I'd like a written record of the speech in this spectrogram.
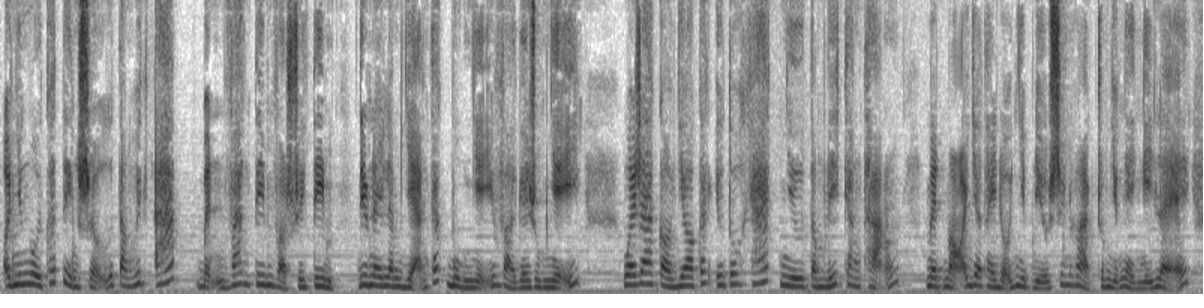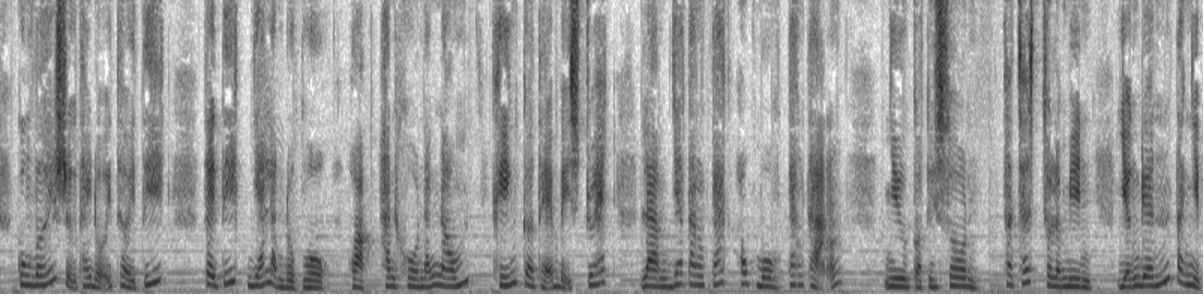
Ở những người có tiền sử tăng huyết áp, bệnh van tim và suy tim, điều này làm giảm các buồng nhĩ và gây rung nhĩ. Ngoài ra còn do các yếu tố khác như tâm lý căng thẳng, mệt mỏi do thay đổi nhịp điệu sinh hoạt trong những ngày nghỉ lễ, cùng với sự thay đổi thời tiết, thời tiết giá lạnh đột ngột hoặc hanh khô nắng nóng khiến cơ thể bị stress, làm gia tăng các hormone căng thẳng như cortisol, testosterone dẫn đến tăng nhịp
